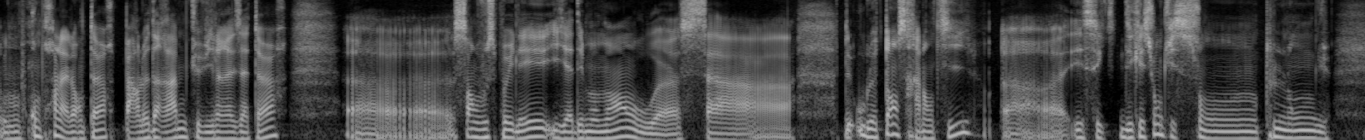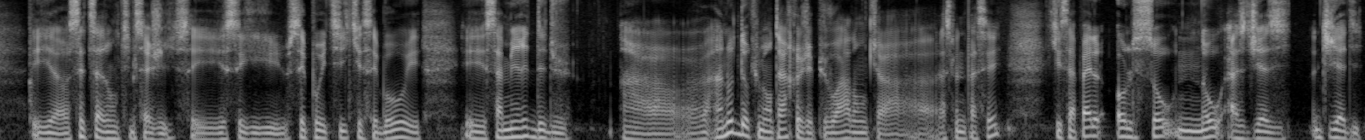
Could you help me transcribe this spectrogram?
on comprend la lenteur par le drame que vit le réalisateur. Euh, sans vous spoiler, il y a des moments où ça, où le temps se ralentit et c'est des questions qui sont plus longues. Et c'est de ça dont il s'agit. C'est- poétique et c'est beau et, ça mérite d'être vu. Un autre documentaire que j'ai pu voir donc la semaine passée, qui s'appelle Also Know as Jihadi. Jihadi.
